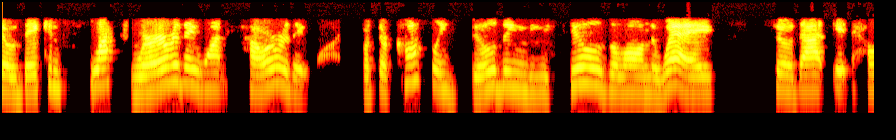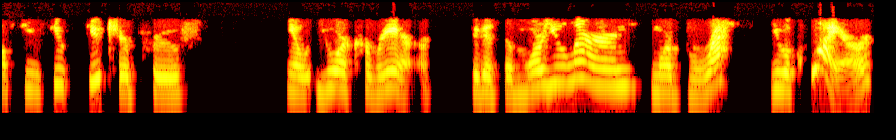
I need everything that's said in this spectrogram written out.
so they can flex wherever they want, however they want. But they're constantly building these skills along the way, so that it helps you future proof, you know, your career. Because the more you learn, the more breadth you acquire,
